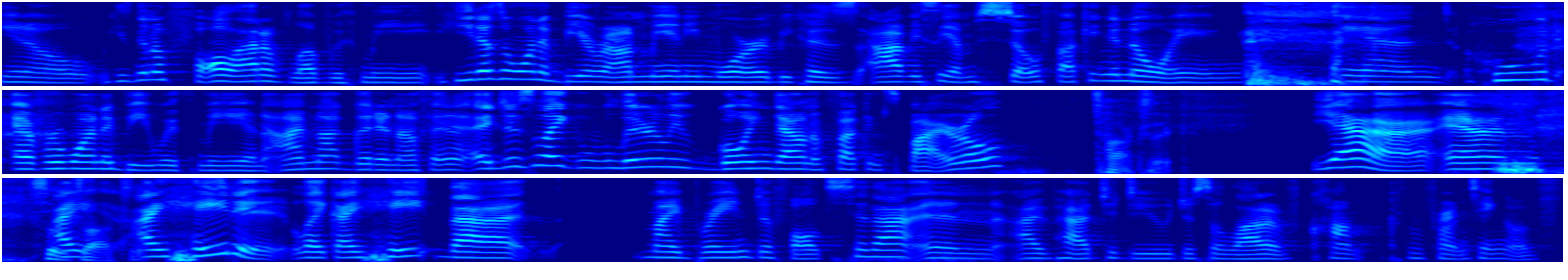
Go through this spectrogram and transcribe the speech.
You know, he's going to fall out of love with me. He doesn't want to be around me anymore because obviously I'm so fucking annoying. and who would ever want to be with me? And I'm not good enough. And I just like literally going down a fucking spiral. Toxic. Yeah, and So I toxic. I hate it. Like I hate that my brain defaults to that, and I've had to do just a lot of com- confronting of,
